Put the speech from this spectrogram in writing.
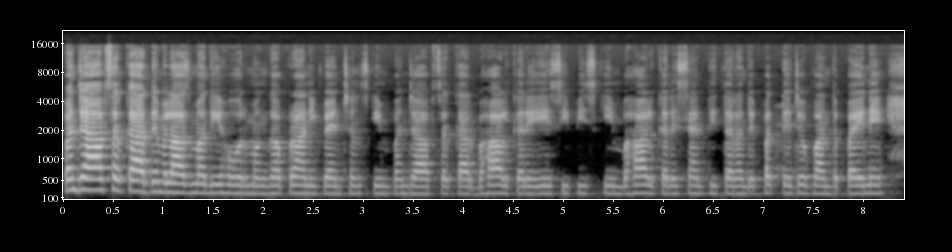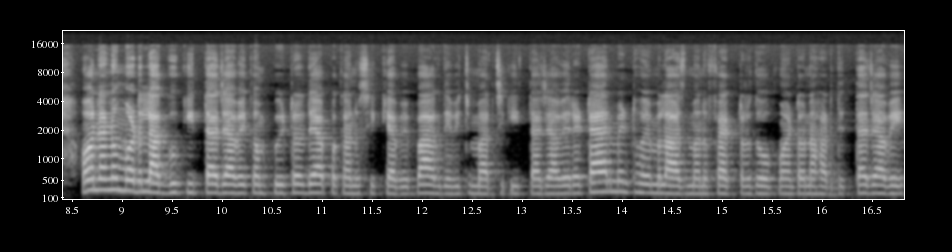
ਪੰਜਾਬ ਸਰਕਾਰ ਦੇ ਮੁਲਾਜ਼ਮਾਂ ਦੀਆਂ ਹੋਰ ਮੰਗਾਂ, ਪੁਰਾਣੀ ਪੈਨਸ਼ਨ ਸਕੀਮ ਪੰਜਾਬ ਸਰਕਾਰ ਬਹਾਲ ਕਰੇ ਏਸੀਪੀ ਸਕੀਮ ਬਹਾਲ ਕਰੇ 37 ਤਰ੍ਹਾਂ ਦੇ ਭੱਤੇ ਜੋ ਬੰਦ ਪਏ ਨੇ, ਉਹਨਾਂ ਨੂੰ ਮੁੜ ਲਾਗੂ ਕੀਤਾ ਜਾਵੇ, ਕੰਪਿਊਟਰ ਅਧਿਆਪਕਾਂ ਨੂੰ ਸਿੱਖਿਆ ਵਿਭਾਗ ਦੇ ਵਿੱਚ ਮਰਜ ਕੀਤਾ ਜਾਵੇ ਰਿਟਾਇਰਮੈਂਟ ਹੋਏ ਮੁਲਾਜ਼ਮਾਂ ਨੂੰ ਫੈਕਟਰ 2.0 ਹਟ ਦਿੱਤਾ ਜਾਵੇ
